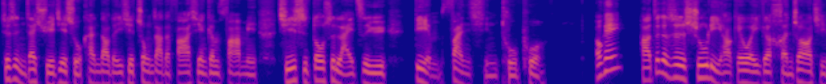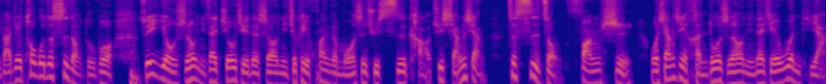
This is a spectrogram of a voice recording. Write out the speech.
就是你在学界所看到的一些重大的发现跟发明，其实都是来自于典范型突破。OK，好，这个是梳理哈，给我一个很重要启发，就是透过这四种突破，所以有时候你在纠结的时候，你就可以换个模式去思考，去想想这四种方式。我相信很多时候你那些问题啊，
